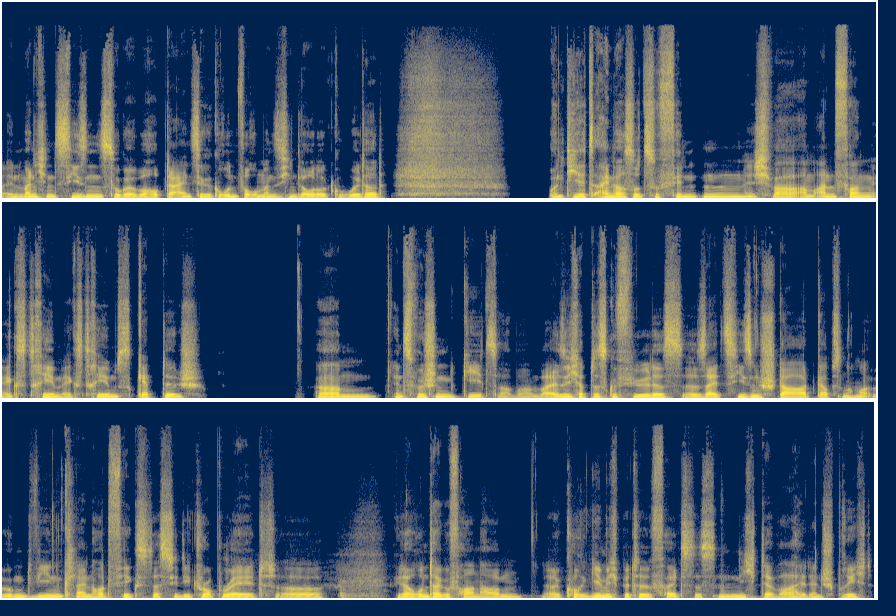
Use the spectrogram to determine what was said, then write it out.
in manchen Seasons sogar überhaupt der einzige Grund, warum man sich ein Loadout geholt hat. Und die jetzt einfach so zu finden, ich war am Anfang extrem, extrem skeptisch. Ähm, inzwischen geht's aber, weil also ich habe das Gefühl, dass äh, seit Season Start gab es noch mal irgendwie einen kleinen Hotfix, dass sie die Drop Rate äh, wieder runtergefahren haben. Äh, Korrigiere mich bitte, falls das nicht der Wahrheit entspricht.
